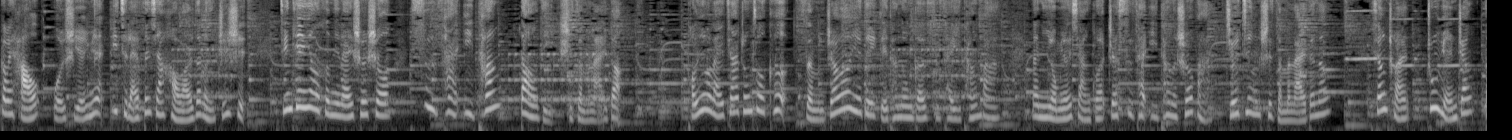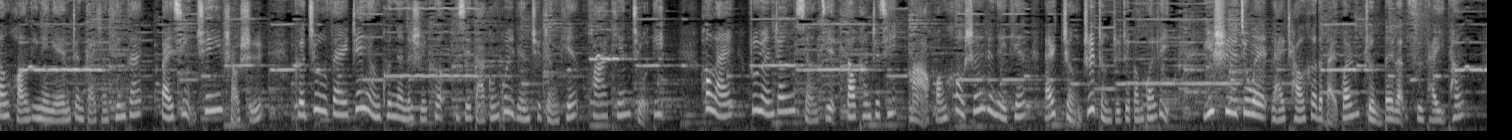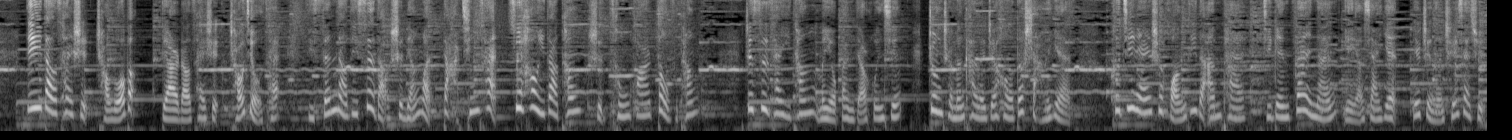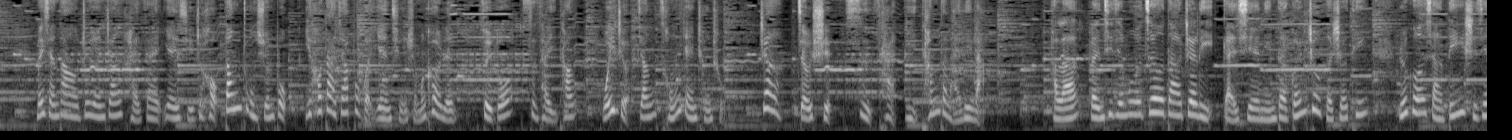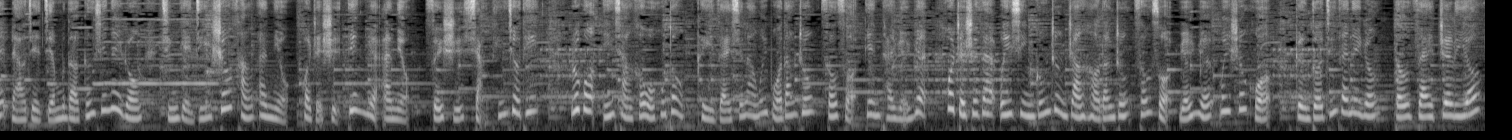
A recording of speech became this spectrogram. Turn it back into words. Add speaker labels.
Speaker 1: 各位好，我是圆圆，一起来分享好玩的冷知识。今天要和您来说说四菜一汤到底是怎么来的。朋友来家中做客，怎么着也得给他弄个四菜一汤吧？那你有没有想过，这四菜一汤的说法究竟是怎么来的呢？相传朱元璋当皇帝那年正赶上天灾，百姓缺衣少食。可就在这样困难的时刻，一些打工贵人却整天花天酒地。后来朱元璋想借糟糠之妻马皇后生日那天来整治整治这帮官吏，于是就为来朝贺的百官准备了四菜一汤。第一道菜是炒萝卜，第二道菜是炒韭菜，第三道、第四道是两碗大青菜，最后一道汤是葱花豆腐汤。这四菜一汤没有半点荤腥，众臣们看了之后都傻了眼。可既然是皇帝的安排，即便再难也要下咽，也只能吃下去。没想到朱元璋还在宴席之后当众宣布，以后大家不管宴请什么客人，最多四菜一汤，违者将从严惩处。这就是四菜一汤的来历啦。好了，本期节目就到这里，感谢您的关注和收听。如果想第一时间了解节目的更新内容，请点击收藏按钮或者是订阅按钮，随时想听就听。如果您想和我互动，可以在新浪微博当中搜索“电台圆圆”，或者是在微信公众账号当中搜索“圆圆微生活”，更多精彩内容都在这里哟。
